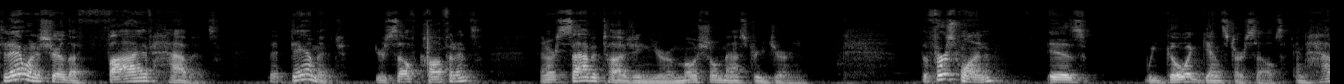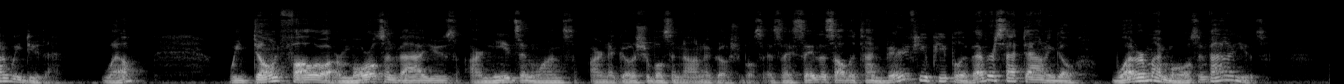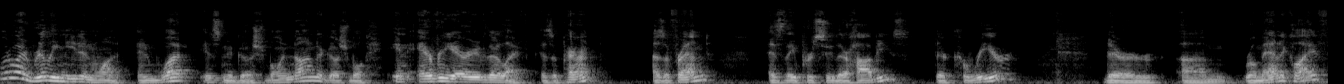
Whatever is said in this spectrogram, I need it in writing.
Today, I want to share the five habits that damage your self confidence and are sabotaging your emotional mastery journey. The first one is we go against ourselves. And how do we do that? Well, we don't follow our morals and values, our needs and wants, our negotiables and non negotiables. As I say this all the time, very few people have ever sat down and go, What are my morals and values? What do I really need and want? And what is negotiable and non negotiable in every area of their life? As a parent, as a friend, as they pursue their hobbies, their career, their um, romantic life,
